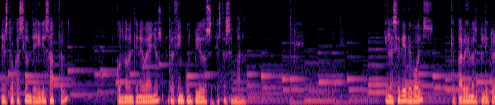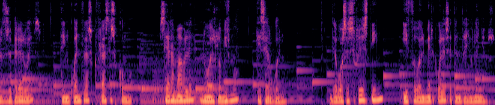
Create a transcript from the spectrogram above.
en esta ocasión de Iris Apfel, con 99 años recién cumplidos esta semana. En la serie The Voice, que parodia las películas de superhéroes, te encuentras frases como ser amable no es lo mismo que ser bueno. The Voice Springsteen hizo el miércoles 71 años.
